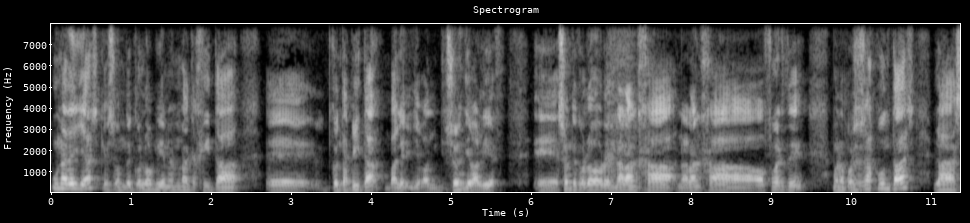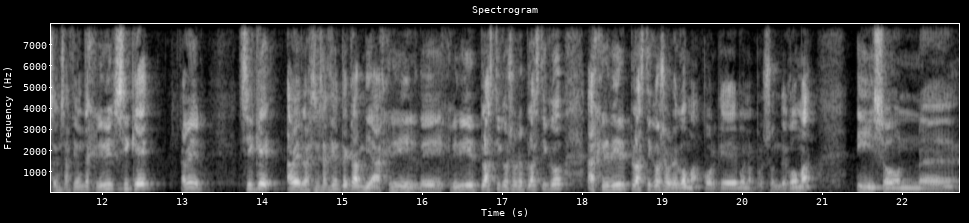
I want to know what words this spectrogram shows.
Una de ellas, que son de color, viene en una cajita eh, con tapita, ¿vale? Suelen llevar 10. Eh, son de color naranja, naranja fuerte. Bueno, pues esas puntas, la sensación de escribir sí que, a ver, sí que, a ver, la sensación te cambia a escribir, de escribir plástico sobre plástico a escribir plástico sobre goma, porque, bueno, pues son de goma y son... Eh,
